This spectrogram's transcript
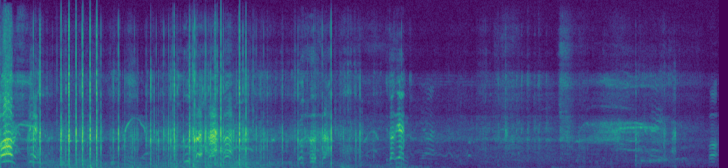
Oh shit! Is that the end? What?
